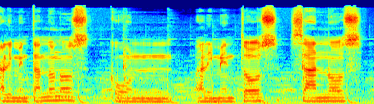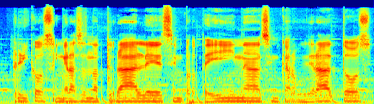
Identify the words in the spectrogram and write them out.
alimentándonos con alimentos sanos, ricos en grasas naturales, en proteínas, en carbohidratos,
